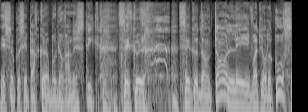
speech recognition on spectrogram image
et ce que c'est par cœur Bruno Van c'est que, c'est que dans le temps, les voitures de course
